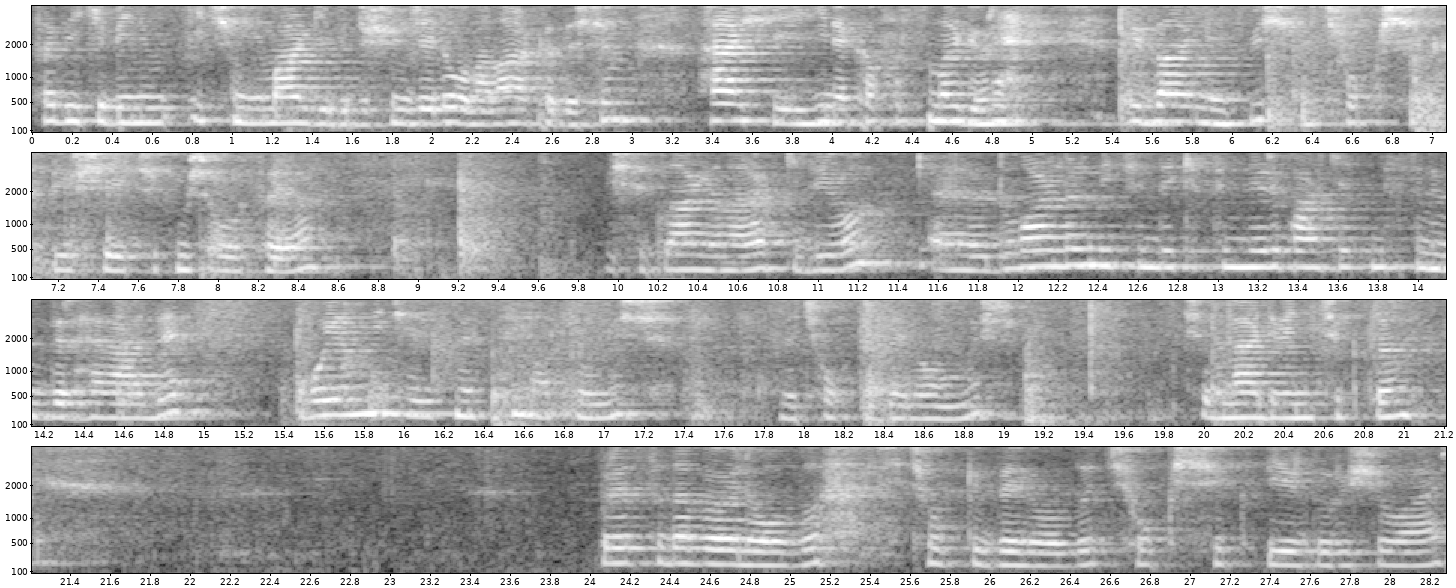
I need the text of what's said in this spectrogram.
Tabii ki benim iç mimar gibi düşünceli olan arkadaşım her şeyi yine kafasına göre dizayn etmiş ve çok şık bir şey çıkmış ortaya. Işıklar yanarak gidiyor. Ee, duvarların içindeki simleri fark etmişsinizdir herhalde. Boyanın içerisine sim atılmış ve çok güzel olmuş. Şöyle merdiveni çıktım. Burası da böyle oldu. Çok güzel oldu. Çok şık bir duruşu var.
